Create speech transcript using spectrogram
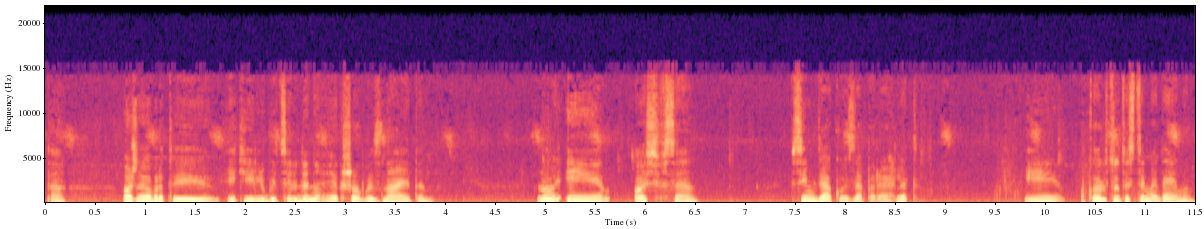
та можна вибрати, які любить ця людина, якщо ви знаєте. І ось все. Всім дякую за перегляд і користуйтесь цими ідеями.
